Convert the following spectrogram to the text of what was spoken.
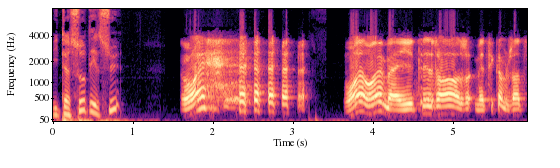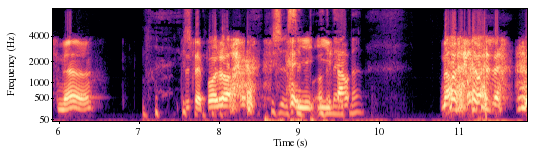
Il t'a sauté dessus? Ouais. ouais, ouais, ben il était genre, mais tu sais, comme gentiment, hein. tu sais, pas genre. Je sais Il- pas, il honnêtement. Non, mais ouais, je-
